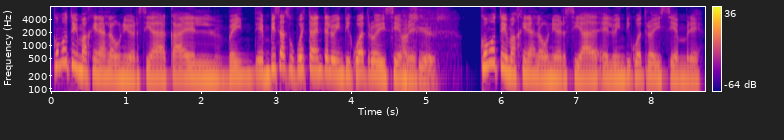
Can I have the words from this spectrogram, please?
cómo te imaginas la universidad acá? El empieza supuestamente el 24 de diciembre. Así es. ¿Cómo te imaginas la universidad el 24 de diciembre?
